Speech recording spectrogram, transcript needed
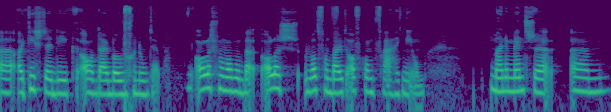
uh, artiesten die ik al daarboven genoemd heb. Alles, van wat, me, alles wat van buitenaf komt, vraag ik niet om. Maar de mensen um,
